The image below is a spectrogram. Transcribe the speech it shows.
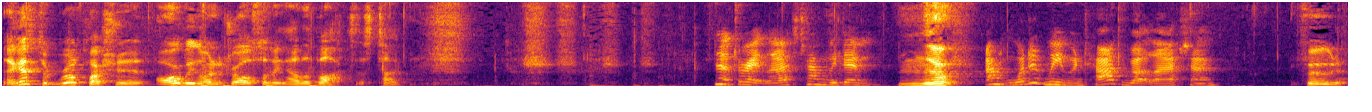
I guess the real question is: Are we going to draw something out of the box this time? That's right. Last time we didn't. No. Don't- what did we even talk about last time? Food.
